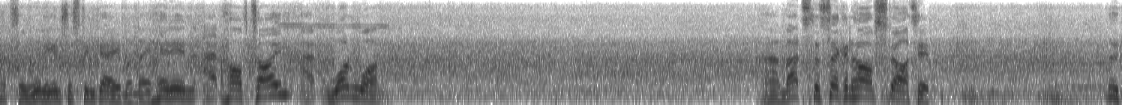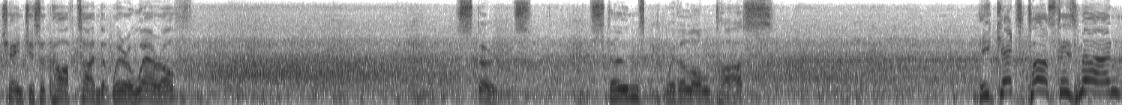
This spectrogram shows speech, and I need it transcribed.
That's a really interesting game, and they head in at half time at 1 1. And that's the second half started. No changes at half time that we're aware of. Stones. Stones with a long pass. He gets past his man.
